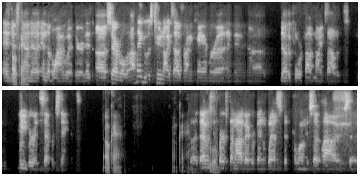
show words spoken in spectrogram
and just Okay. kind of in the blind with her. And then, uh, several, and I think it was two nights I was running camera, and then uh, the other four or five nights I was we were in separate stands. Okay. Okay. But that was Cool. the first time I've ever been west of Columbus, Ohio. So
